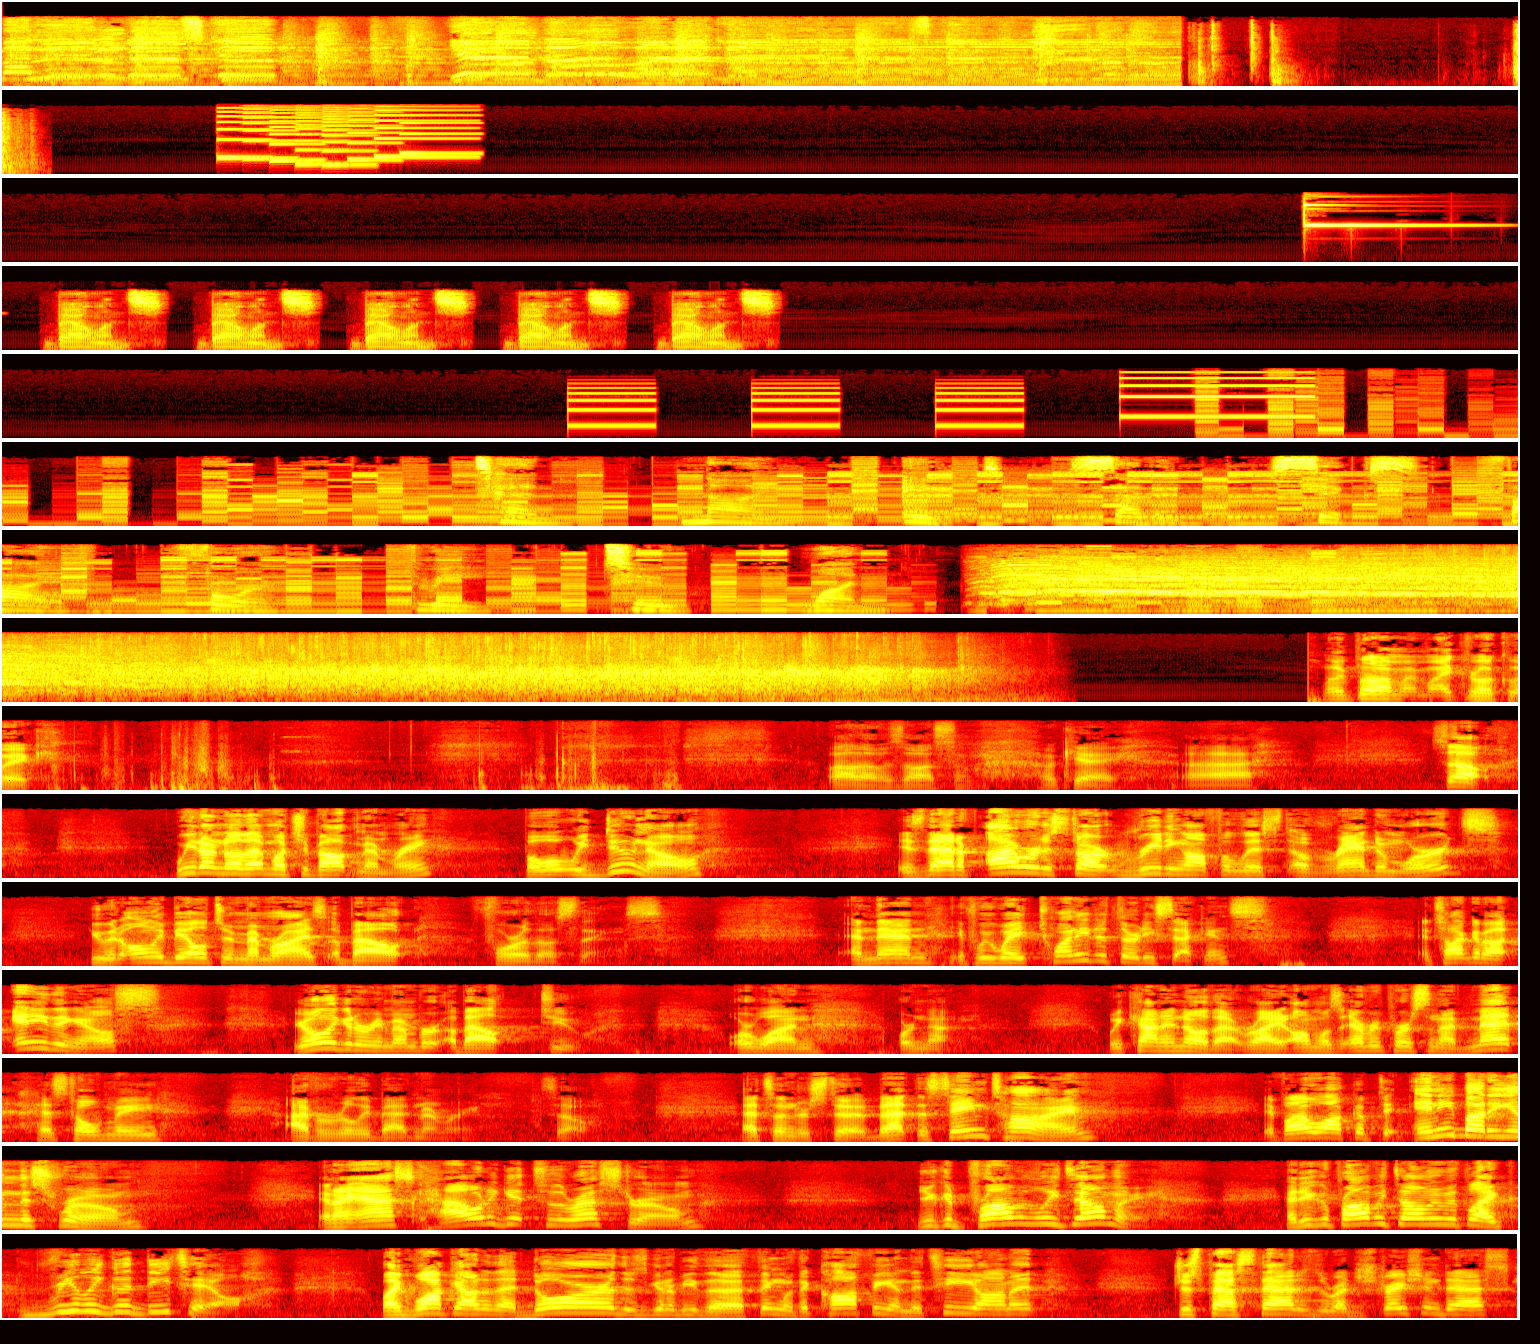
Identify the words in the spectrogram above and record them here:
my little girl scoop. You don't know what I got. balance, balance, balance, balance, balance. Ten, nine, eight, seven, six, five, four, three, two, one. Let me put on my mic real quick. Wow, that was awesome. Okay. Uh, so, we don't know that much about memory, but what we do know is that if I were to start reading off a list of random words, you would only be able to memorize about four of those things. And then, if we wait 20 to 30 seconds and talk about anything else, you're only going to remember about two, or one, or none. We kind of know that, right? Almost every person I've met has told me I have a really bad memory. So that's understood. But at the same time, if I walk up to anybody in this room and I ask how to get to the restroom, you could probably tell me. And you could probably tell me with like really good detail. Like walk out of that door, there's going to be the thing with the coffee and the tea on it. Just past that is the registration desk.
